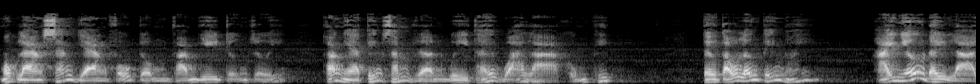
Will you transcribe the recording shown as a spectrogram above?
Một làn sáng vàng phủ trùm phạm vi trượng rưỡi, thoáng nghe tiếng sấm rền quy thế quả là khủng khiếp. tiêu tẩu lớn tiếng nói, hãy nhớ đây là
